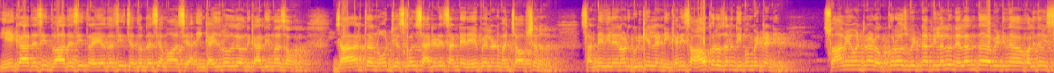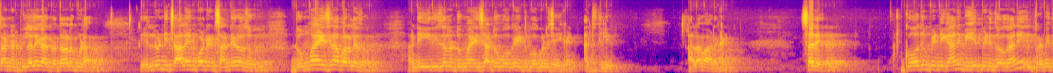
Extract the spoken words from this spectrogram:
ఏకాదశి ద్వాదశి త్రయోదశి చతుర్దశి అమావాస్య. ఇంకా ఐదు రోజులే ఉంది కార్తీక మాసం. జాగ్రత్త నోట్ చేసుకొని సాటర్డే సండే రేపు ఎల్లుండి మంచి ఆప్షన్. సండే వీలైనవాడు గుడికి వెళ్ళండి. కనీసం ఆ ఒక్క రోజున దీపం పెట్టండి. స్వామి ఏమంటున్నాడు ఒక్కరోజు పెట్టిన పిల్లలు నెలంతా పెట్టిన ఫలితం ఇస్తాడు పిల్లలే కాదు పెద్దవాళ్ళకు కూడా. ఎల్లుండి చాలా ఇంపార్టెంట్ సండే రోజు. డుమ్మా వేసినా పర్లేదు. అంటే ఈ రీజన్లో డుమ్మా వేసి అటు పోక ఇటు పోకుండా చేయకండి. అతి తెలివి అలా వాడకండి. సరే. గోధుమ పిండి కానీ బియ్య పిండితో కానీ ప్రమిద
